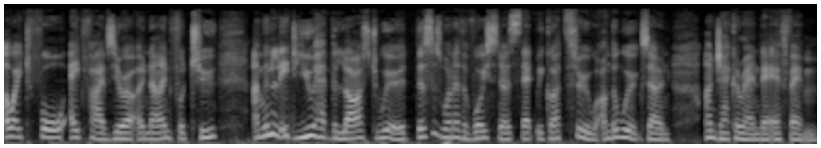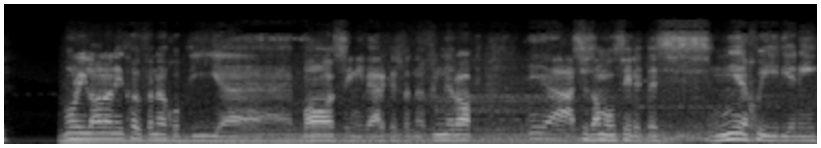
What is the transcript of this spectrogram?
084 850 I'm going to let you have the last word. This is one of the voice notes that we got through on the work zone on Jacaranda FM. Môre Lana net gou vinnig op die uh baas en die werkers wat nou vriende raak. Ja, soos almal sê dit is nie 'n goeie idee nie.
